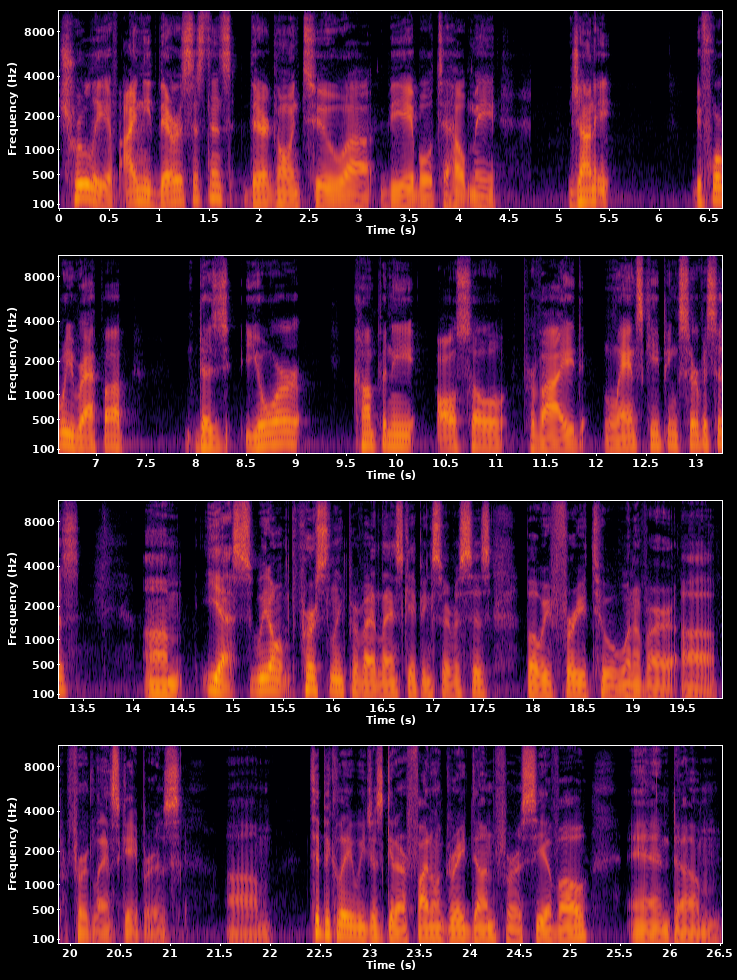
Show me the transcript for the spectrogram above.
truly, if I need their assistance, they're going to uh, be able to help me. Johnny, before we wrap up, does your company also provide landscaping services? Um, yes, we don't personally provide landscaping services, but we refer you to one of our uh, preferred landscapers. Um, typically, we just get our final grade done for a C of O, and um,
